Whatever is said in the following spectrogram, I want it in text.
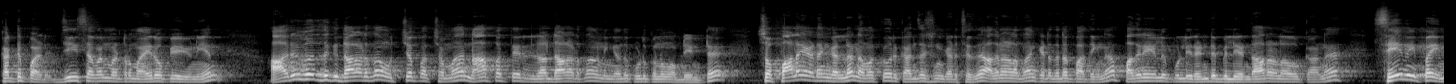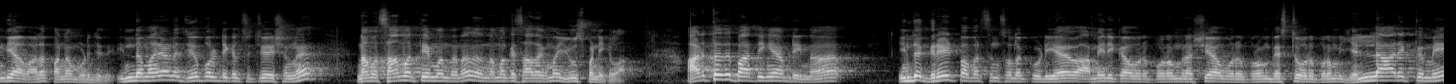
கட்டுப்பாடு ஜி செவன் மற்றும் ஐரோப்பிய யூனியன் அறுபதுக்கு டாலர் தான் உச்சபட்சமாக நாற்பத்தேழு டாலர் தான் நீங்கள் வந்து கொடுக்கணும் அப்படின்ட்டு. ஸோ பல இடங்களில் நமக்கு ஒரு கன்செஷன் கிடச்சிது. அதனால தான் கிட்டத்தட்ட பார்த்தீங்கன்னா பதினேழு புள்ளி ரெண்டு பில்லியன் டாலர் அளவுக்கான சேமிப்பை இந்தியாவால் பண்ண முடிஞ்சுது. இந்த மாதிரியான ஜியோ பொலிட்டிக்கல் சுச்சுவேஷனை நம்ம சாமர்த்தியமாக இருந்தோம்னா நமக்கு சாதகமாக யூஸ் பண்ணிக்கலாம். அடுத்தது பார்த்தீங்க அப்படின்னா இந்த கிரேட் பவர்ஸ்ன்னு சொல்லக்கூடிய அமெரிக்கா ஒரு புறம் ரஷ்யா ஒரு புறம் வெஸ்ட் ஒரு புறம் எல்லாருக்குமே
